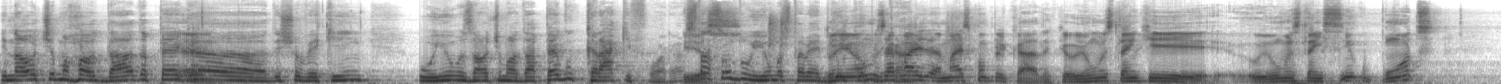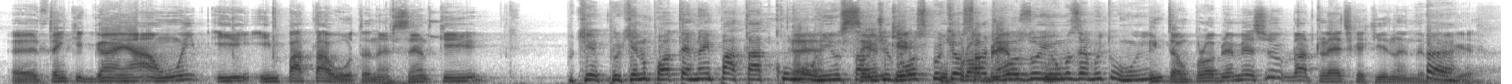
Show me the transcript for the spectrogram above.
e na última rodada pega. É. Deixa eu ver aqui. O Ilmas na última rodada pega o craque fora. A Isso. situação do Ilmas também é do bem Do Ilmas é mais, é mais complicada, porque o Ilmas tem que. O Ilmas tem cinco pontos é, tem que ganhar um e, e, empatar outra, né? Sendo que. Porque, porque não pode terminar empatado com o é, Morrinho saldo de gols, porque o, o saldo de gols do Ilmas é muito ruim. Então, o problema é esse jogo do Atlético aqui, né, é.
